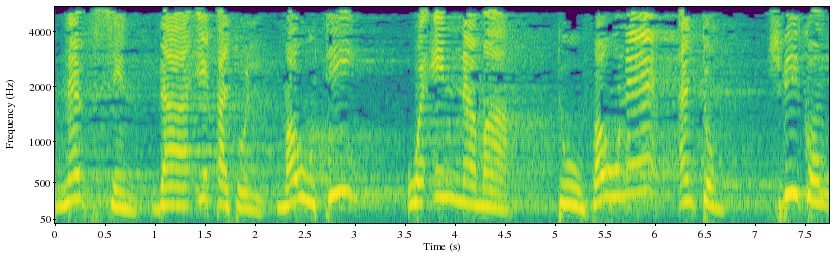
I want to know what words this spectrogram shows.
نفس ذائقة الموت وإنما توفون أنتم. شبيكم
